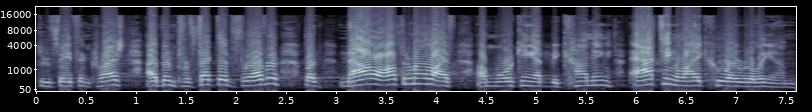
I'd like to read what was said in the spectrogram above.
through faith in Christ. I've been perfected forever, but now all through my life, I'm working at becoming, acting like who I really am,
